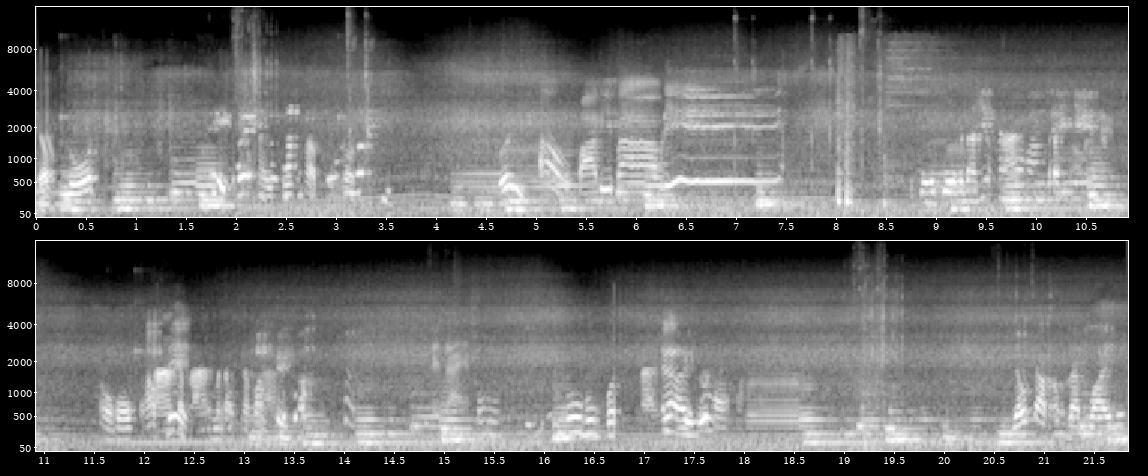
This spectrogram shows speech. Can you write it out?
เดี๋ยวรถเฮ้ยใครกูขับรถเฮ้ยเอ้าปาดีปาดีเจเจมันได้เยี่ยมสะระพานวังเลยเจ๊ โอ้โหอัพสะดิพานมันได้สะมาพานดิใครตายกูบุกเบิกเอ้ยเดี๋ยวกลับแบบไวเลย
